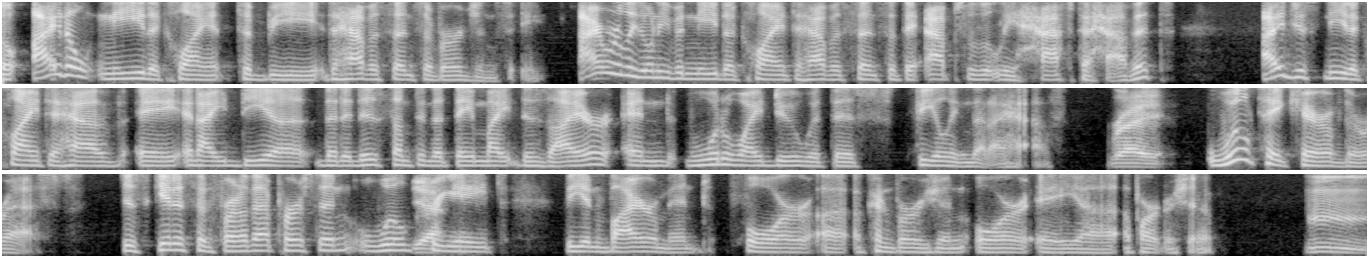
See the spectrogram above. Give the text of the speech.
So I don't need a client to be to have a sense of urgency. I really don't even need a client to have a sense that they absolutely have to have it. I just need a client to have a an idea that it is something that they might desire and what do I do with this feeling that I have? Right. We'll take care of the rest. Just get us in front of that person. We'll yeah. create the environment for a, a conversion or a uh, a partnership. Hmm,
